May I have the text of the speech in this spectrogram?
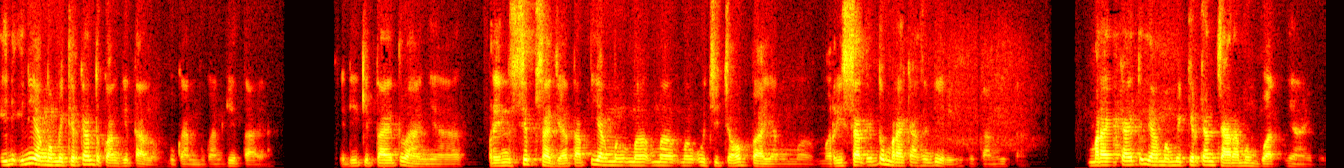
Ini ini yang memikirkan tukang kita loh, bukan bukan kita ya. Jadi kita itu hanya prinsip saja, tapi yang menguji coba, yang meriset itu mereka sendiri, tukang kita. Mereka itu yang memikirkan cara membuatnya itu.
